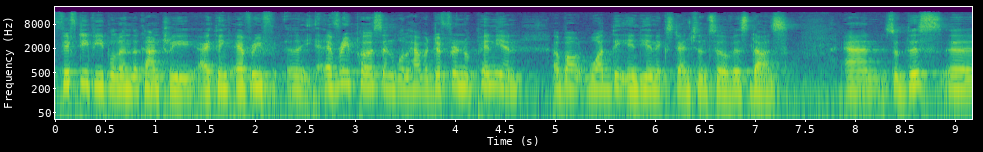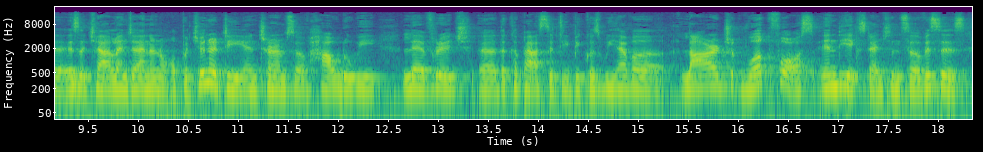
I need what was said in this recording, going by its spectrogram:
50 people in the country, I think every, uh, every person will have a different opinion about what the Indian Extension Service does. And so this uh, is a challenge and an opportunity in terms of how do we leverage uh, the capacity because we have a large workforce in the extension services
